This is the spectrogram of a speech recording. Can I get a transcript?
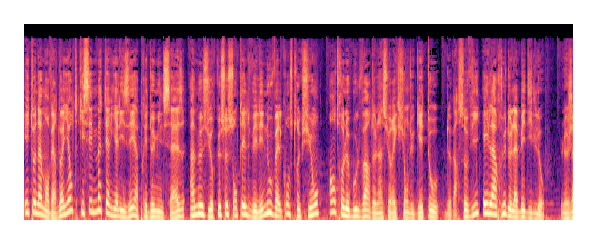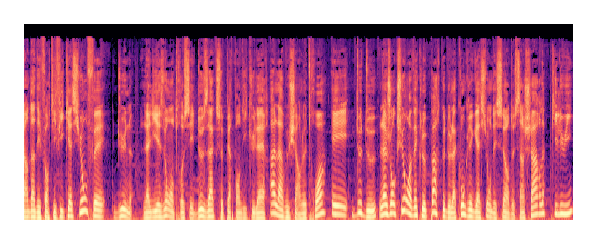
étonnamment verdoyante qui s'est matérialisée après 2016 à mesure que se sont élevées les nouvelles constructions entre le boulevard de l'insurrection du ghetto de Varsovie et la rue de la baie d'Idlo. Le jardin des fortifications fait d'une la liaison entre ces deux axes perpendiculaires à la rue Charles III et de deux la jonction avec le parc de la congrégation des sœurs de Saint-Charles qui lui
